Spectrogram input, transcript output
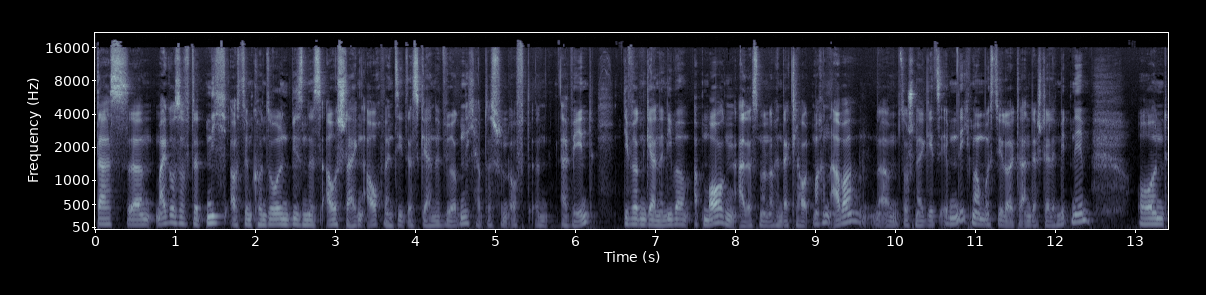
dass ähm, Microsoft wird nicht aus dem Konsolenbusiness aussteigen, auch wenn sie das gerne würden. Ich habe das schon oft ähm, erwähnt. Die würden gerne lieber ab morgen alles nur noch in der Cloud machen, aber ähm, so schnell geht es eben nicht. Man muss die Leute an der Stelle mitnehmen. Und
